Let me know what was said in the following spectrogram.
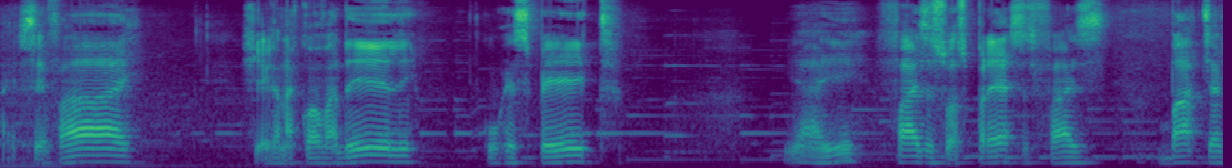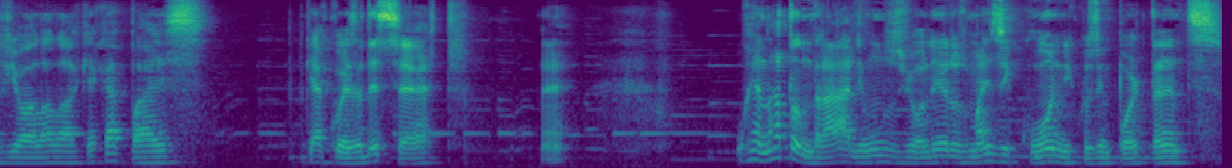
Aí você vai, chega na cova dele, com respeito, e aí faz as suas preces, faz, bate a viola lá que é capaz que a coisa dê certo, né? O Renato Andrade, um dos violeiros mais icônicos, importantes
